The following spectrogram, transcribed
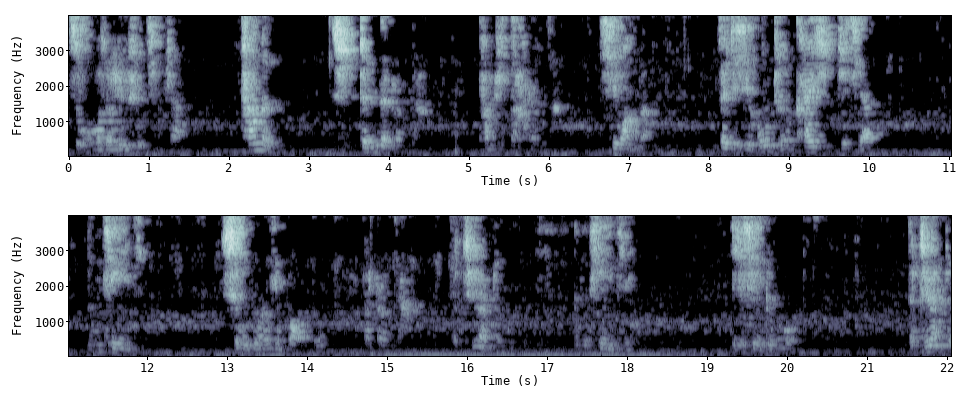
祖国的绿水青山，他们是真的专家，他们是大专家。希望呢，在这些工程开始之前，能听一听生物多样性保护的专家的志愿者，能听一听野性中国的志愿者，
